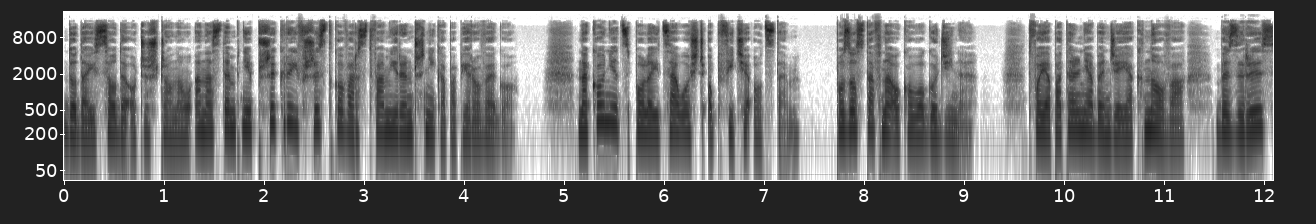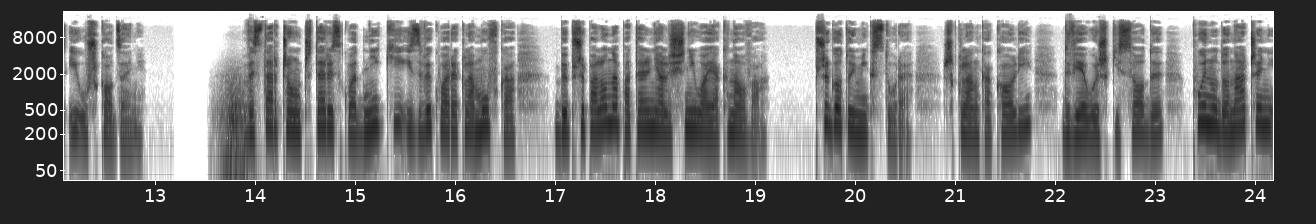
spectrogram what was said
dodaj sodę oczyszczoną, a następnie przykryj wszystko warstwami ręcznika papierowego. Na koniec polej całość obficie octem. Pozostaw na około godzinę. Twoja patelnia będzie jak nowa, bez rys i uszkodzeń. Wystarczą cztery składniki i zwykła reklamówka, by przypalona patelnia lśniła jak nowa. Przygotuj miksturę. Szklanka coli, dwie łyżki sody, płynu do naczyń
